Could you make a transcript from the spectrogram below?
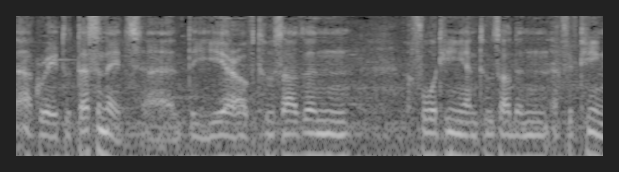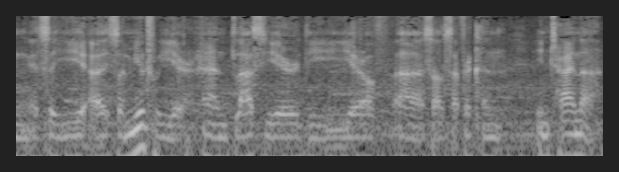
agreed to designate uh, the year of 2014 and 2015 as a year, as a mutual year, and last year the year of South African in China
